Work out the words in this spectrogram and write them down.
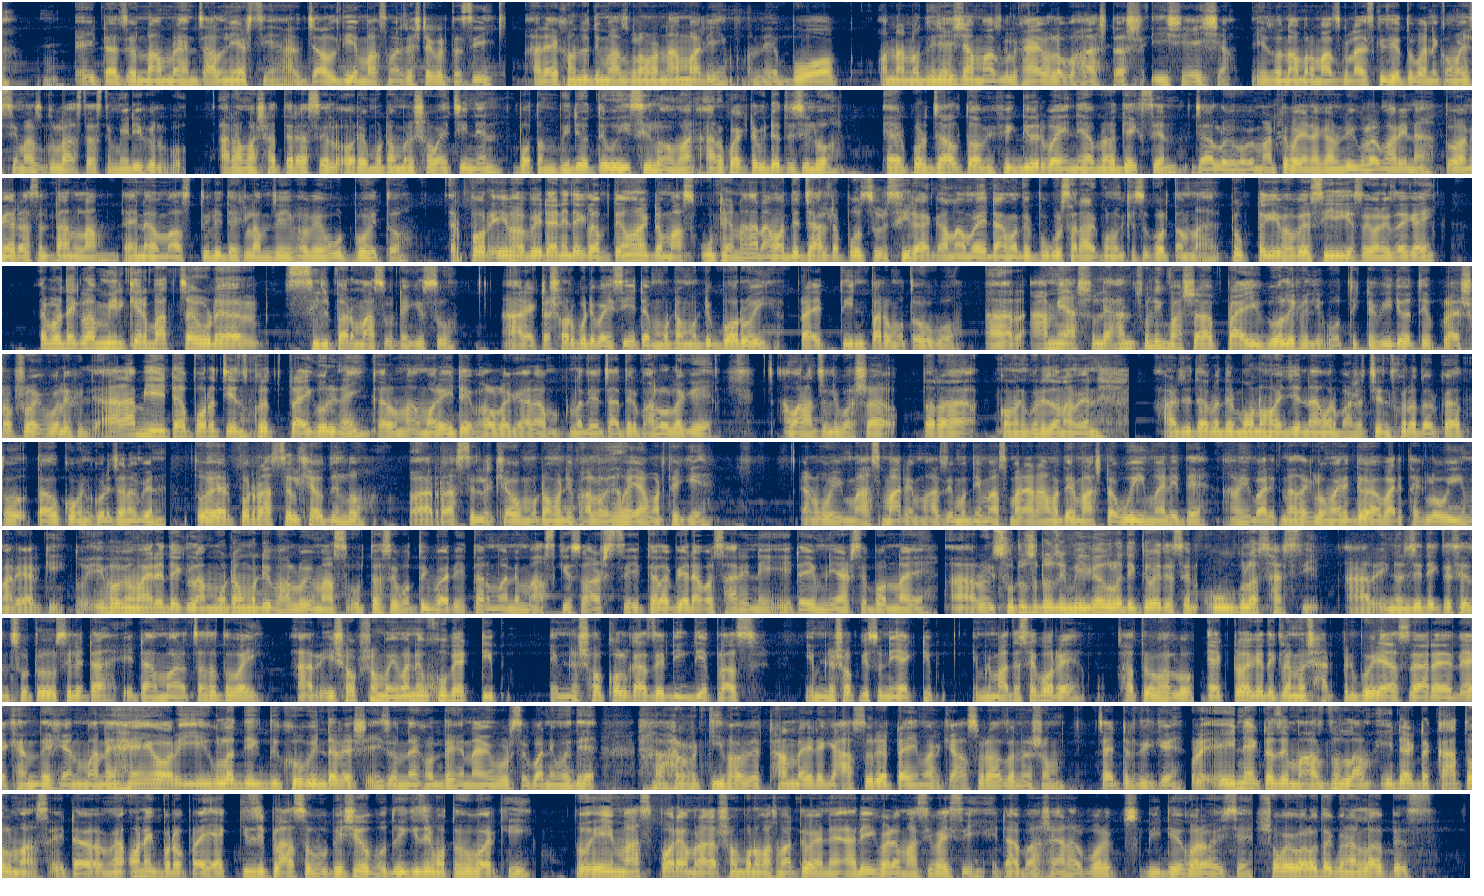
এইটার জন্য আমরা এখন জাল নিয়ে আসছি, আর জাল দিয়ে মাছ মারার চেষ্টা করতেছি। আর এখন যদি মাছগুলো আমরা না মারি মানে বক অন্যান্য জিনিস এসে মাছগুলো খাই ফেলব হাঁস টাস এই সে এইসা এই জন্য আমরা মাছগুলো আজকে যেহেতু পানি কমাইছি মাছগুলো আস্তে আস্তে মেরে ফেলব। আর আমার সাথে রাসেল, ওরে মোটামুটি সবাই চিনেন, প্রথম ভিডিওতে ওই ছিল আমার আরও কয়েকটা ভিডিওতে ছিল। এরপর জাল তো আমি ফিক দিবার পাইনি, আপনারা দেখছেন, জাল ওইভাবে মারতে পারি না, কারণ রেগুলার মারি না। তো আমি আর রাসেল টানলাম, তাই না, মাছ তুলি দেখলাম যে এইভাবে উঠবো হয়তো। এরপর এইভাবে এটা নিয়ে দেখলাম, তেমন একটা মাছ উঠে না, আর আমাদের জালটা প্রচুর ছিঁড়া কারণ আমরা এটা আমাদের পুকুর ছাড়া আর কোনো কিছু করতাম না। টুকটাক এইভাবে ছিঁড়ে গেছে অনেক জায়গায়। এরপর দেখলাম মির্কের বাচ্চা উঠে আর সিলপার মাছ উঠে কিছু আর একটা সরপটি পাইছি, এটা মোটামুটি বড়ই, প্রায় তিন পারের মতো হব। আর আমি আসলে আঞ্চলিক ভাষা প্রায় বলে ফেলি, প্রত্যেকটা ভিডিওতে প্রায় সবসময় বলে ফেলি। আর আমি এটা পরে চেঞ্জ করে ট্রাই করি নাই, কারণ আমার এইটাই ভালো লাগে। আর আপনাদের যাদের ভালো লাগে, আমার আঞ্চলিক ভাষা, তারা কমেন্ট করে জানাবেন। আর যদি আপনাদের মনে হয় যে না, আমার ভাষা চেঞ্জ করা দরকার, তো তাও কমেন্ট করে জানাবেন। তো এরপর রাসেল খেয়াও দিল, আর রাসেলের খেয়াও মোটামুটি ভালোই হয় আমার থেকে। কারণ ওই মাছ মারে, মাঝে মধ্যে মাছ মারে। আর আমাদের মাছটা ওই মারি দেয়। আমি বাড়িতে না থাকলেও মারি দেয়, বাড়ি থাকলেও ওই মারে আর কি। তো এভাবে মারে দেখলাম, মোটামুটি ভালোই মাছ উঠতেছে প্রত্যেকবারই তার মানে মাছ কিছু আসছে। তেলাপিয়াটা আবার ছাড়ি নেই, এটা এমনি আসছে বন্যায়। আর ওই ছোট ছোট যে মির্গাগুলো দেখতে পাইতেছেন, ওগুলো ছাড়ছি। আর ইনো যে দেখতেছেন ছোট ছেলেটা, এটা আমার চাচাতো ভাই। আর এই সব সময় মানে খুব অ্যাক্টিভ এমনি সকল কাজের দিক দিয়ে প্লাস এমনি সব কিছু নিয়ে অ্যাক্টিভ এমনি মাদ্রাসায় পড়ে, ছাত্র ভালো। একটু আগে দেখলেন ওই শার্ট প্যান্ট পরে আছে, আর এখন দেখেন মানে ওর এগুলা দিক দিয়ে খুব ইন্টারেস্ট এই জন্য এখন দেখেন আমি পড়ছে পানির মধ্যে। আর কীভাবে ঠান্ডা এটাকে আসুরের টাইম আর কি, আসুর আজানের সময় চারটার দিকে। পরে এই নিয়ে একটা যে মাছ ধরলাম, এটা একটা কাতল মাছ। এটা অনেক বড়, প্রায় এক কেজি প্লাস হব, বেশি হব, দুই কেজির মতো হব আর কি। তো এই মাছ পরে আমরা আর সম্পূর্ণ মাছ মারতে পারি না। আর এই কটা মাছই পাইছি, এটা বাসায় আনার পরে ভিডিও করা হয়েছে। সবাই ভালো থাকবেন, আল্লাহ হাফেজ।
